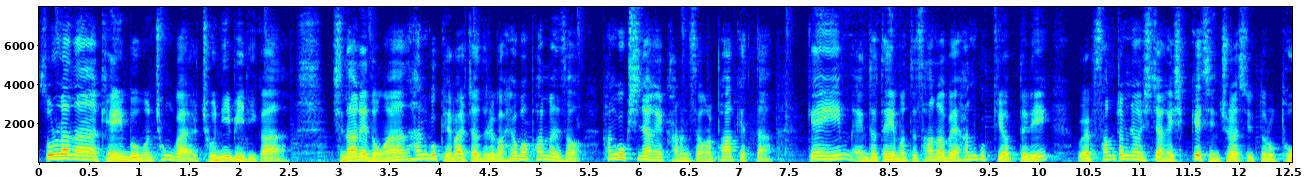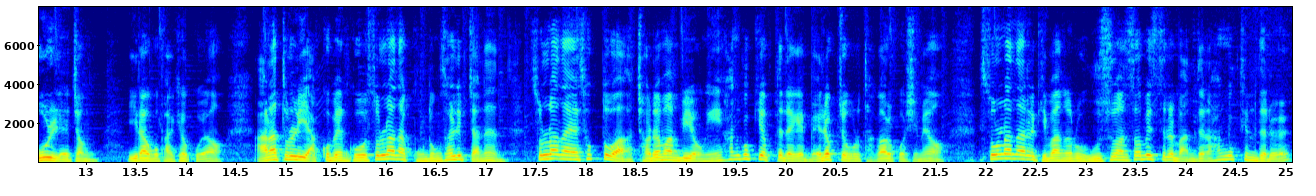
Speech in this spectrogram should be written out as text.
솔라나 개인 부문 총괄 조니 비리가 지난해 동안 한국 개발자들과 협업하면서 한국 시장의 가능성을 파악했다. 게임, 엔터테인먼트 산업의 한국 기업들이 웹 3.0 시장에 쉽게 진출할 수 있도록 도울 예정 이라고 밝혔고요. 아나톨리 야코벤코 솔라나 공동 설립자는 솔라나의 속도와 저렴한 비용이 한국 기업들에게 매력적으로 다가올 것이며 솔라나를 기반으로 우수한 서비스를 만드는 한국 팀들을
